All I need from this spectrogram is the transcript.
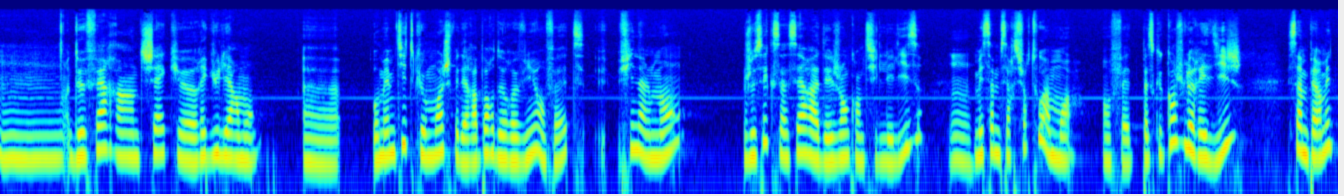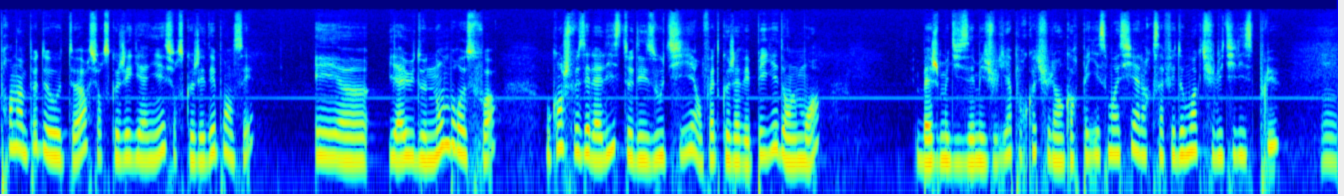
Hum, de faire un check euh, régulièrement. Au même titre que moi, je fais des rapports de revenus, en fait. Finalement, je sais que ça sert à des gens quand ils les lisent, Mm. mais ça me sert surtout à moi, en fait. Parce que quand je le rédige, ça me permet de prendre un peu de hauteur sur ce que j'ai gagné, sur ce que j'ai dépensé. Et euh, il y a eu de nombreuses fois où quand je faisais la liste des outils en fait que j'avais payés dans le mois, ben, je me disais mais Julia pourquoi tu l'as encore payé ce mois-ci alors que ça fait deux mois que tu l'utilises plus? Mm.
